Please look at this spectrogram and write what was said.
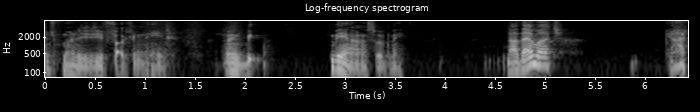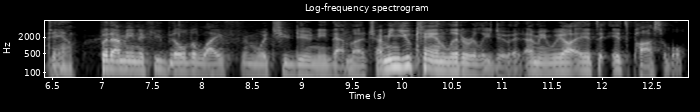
Much money do you fucking need? I mean, be, be honest with me. Not that much. God damn. But I mean, if you build a life in which you do need that much, I mean, you can literally do it. I mean, we all it's it's possible.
